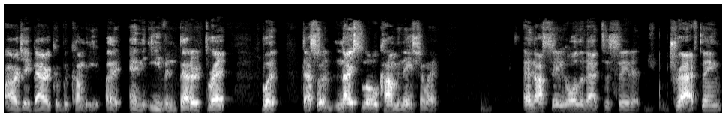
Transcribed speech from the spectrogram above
RJ Barrett could become a, an even better threat. But that's a nice little combination. Like, and I say all of that to say that drafting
